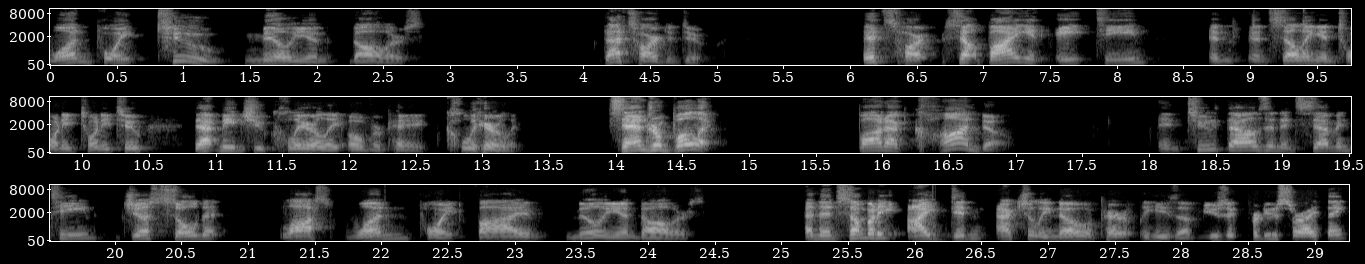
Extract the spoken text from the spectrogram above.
$1.2 million. That's hard to do. It's hard. Sell, buying in 18 and, and selling in 2022, that means you clearly overpaid. Clearly. Sandra Bullock bought a condo in 2017, just sold it lost $1.5 million. And then somebody I didn't actually know, apparently he's a music producer, I think,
